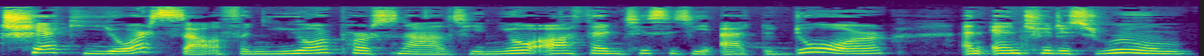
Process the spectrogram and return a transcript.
check yourself and your personality and your authenticity at the door and enter this room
